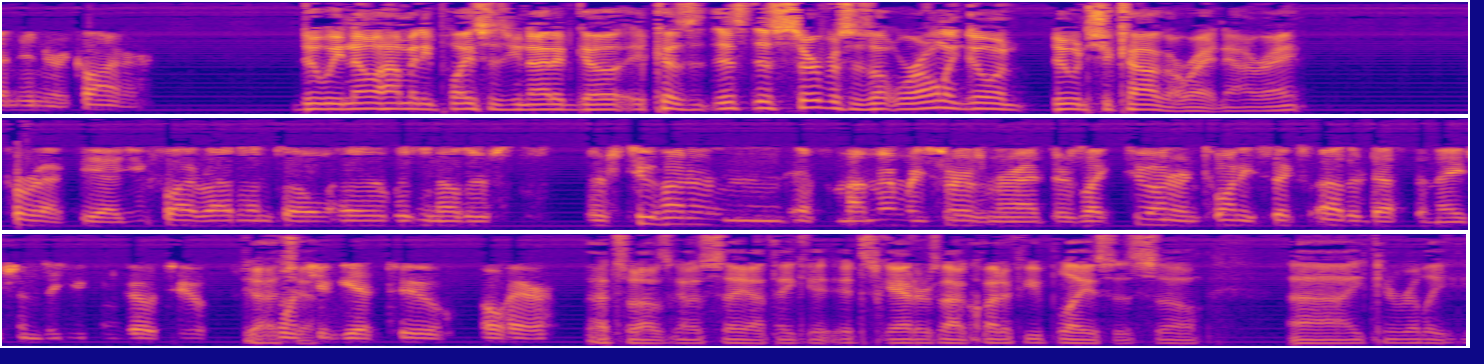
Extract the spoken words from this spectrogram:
sitting in your recliner. Do we know how many places United go? Because this this service is we're only going doing Chicago right now, right? Correct. Yeah, you fly right into O'Hare, but you know, there's there's 200, and if my memory serves me right, there's like 226 other destinations that you can go to Gotcha. once you get to O'Hare. That's what I was going to say. I think it, it scatters out quite a few places, so uh, you can really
